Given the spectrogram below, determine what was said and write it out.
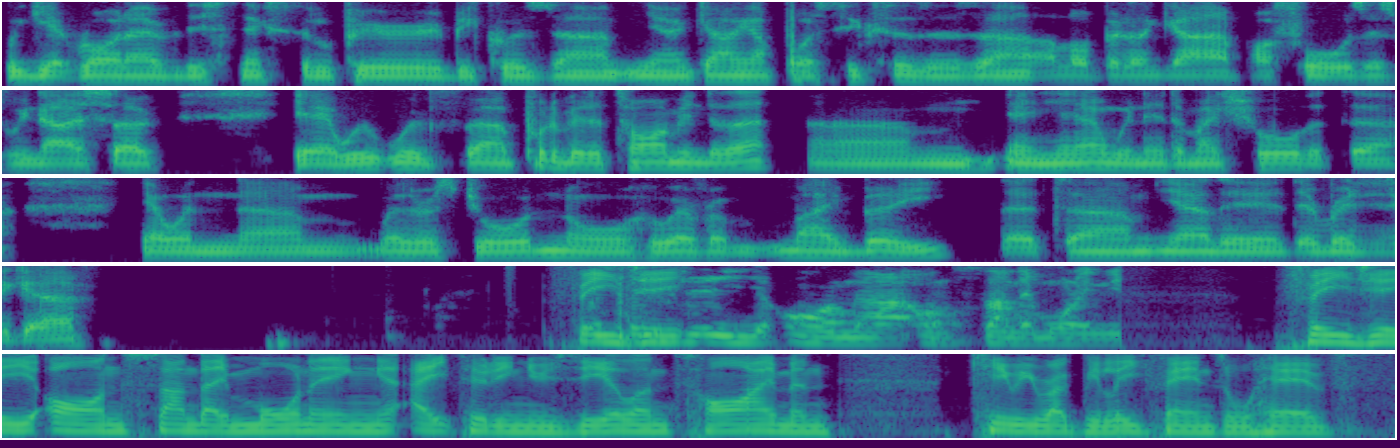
we get right over this next little period because um, you know going up by sixes is uh, a lot better than going up by fours, as we know. So yeah, we, have uh, put a bit of time into that, um, and you know we need to make sure that you know when um, whether it's Jordan or whoever it may be that um, you know they're they're ready to go. Fiji, Fiji on uh, on Sunday morning Fiji on Sunday morning, 8.30 New Zealand time, and Kiwi Rugby League fans will have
